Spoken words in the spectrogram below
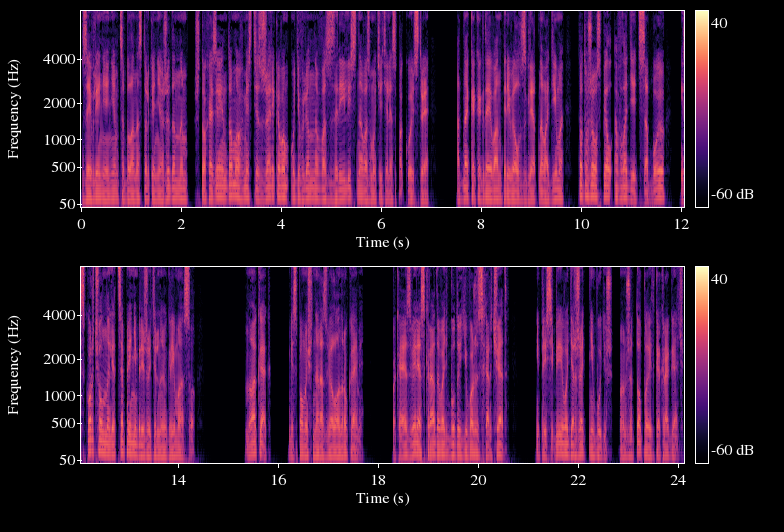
Заявление немца было настолько неожиданным, что хозяин дома вместе с Жариковым удивленно воззрились на возмутителя спокойствия. Однако, когда Иван перевел взгляд на Вадима, тот уже успел овладеть собою и скорчил на лице пренебрежительную гримасу. «Ну а как?» — беспомощно развел он руками. «Пока я зверя скрадывать буду, его же схарчат. И при себе его держать не будешь, он же топает, как рогач.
